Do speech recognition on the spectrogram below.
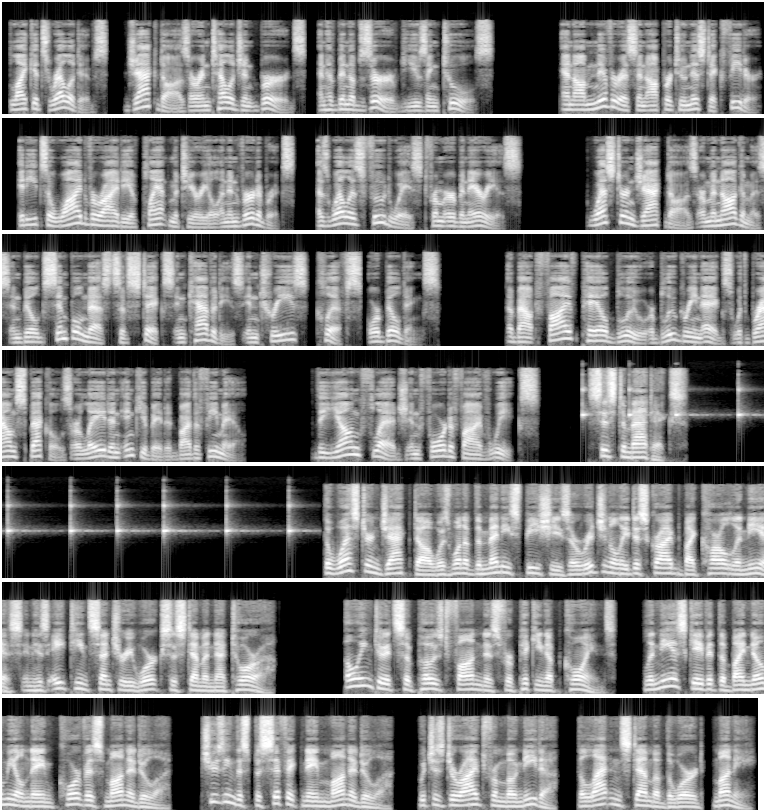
Like its relatives, jackdaws are intelligent birds and have been observed using tools. An omnivorous and opportunistic feeder, it eats a wide variety of plant material and invertebrates, as well as food waste from urban areas. Western jackdaws are monogamous and build simple nests of sticks in cavities in trees, cliffs, or buildings. About five pale blue or blue-green eggs with brown speckles are laid and incubated by the female. The young fledge in four to five weeks. Systematics The western jackdaw was one of the many species originally described by Carl Linnaeus in his 18th-century work Systema Naturae. Owing to its supposed fondness for picking up coins, Linnaeus gave it the binomial name Corvus monedula, choosing the specific name monedula, which is derived from moneta, the Latin stem of the word money.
